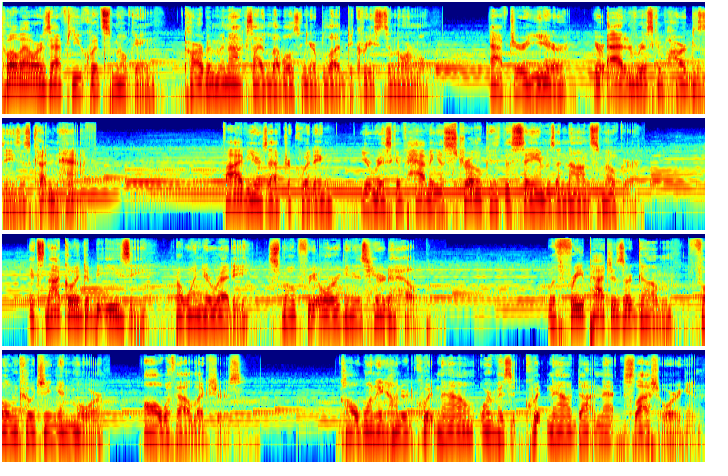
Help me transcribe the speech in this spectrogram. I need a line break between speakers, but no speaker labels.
12 hours after you quit smoking, carbon monoxide levels in your blood decrease to normal. After a year, your added risk of heart disease is cut in half. Five years after quitting, your risk of having a stroke is the same as a non smoker. It's not going to be easy, but when you're ready, Smoke Free Oregon is here to help. With free patches or gum, phone coaching, and more, all without lectures. Call 1 800 QUIT NOW or visit quitnow.net slash Oregon.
